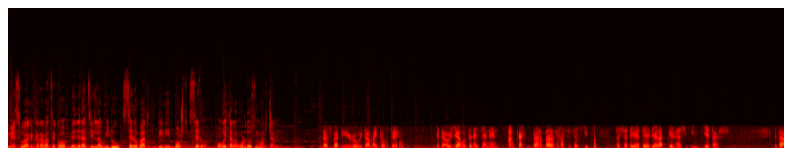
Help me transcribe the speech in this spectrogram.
Mezuak grabatzeko bederatzi lau iru 0 bat bibi bost 0, hogeita laborduz martxan. Dazbat iruro eta maika urte. Eta hoia joten ezenen hankak dardar jartzen zaizkit. Eta esate dela pirnez inkietaz. Eta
